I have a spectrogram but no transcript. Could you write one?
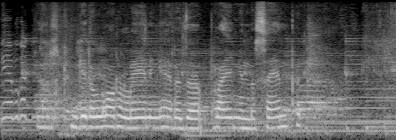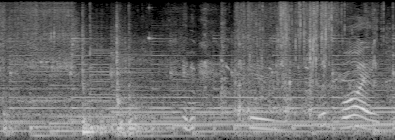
Yeah, we're good. You just can get a lot of learning out of the playing in the sand pit. Good boy.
